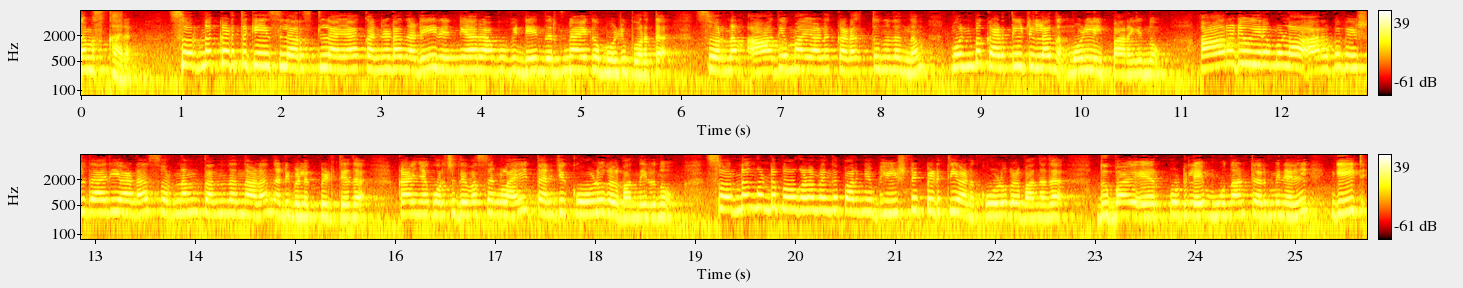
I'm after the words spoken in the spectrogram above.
നമസ്കാരം. സ്വർണക്കടത്ത് കേസിൽ അറസ്റ്റിലായ കന്നഡ നടി രന്യ റാവുവിന്റെ നിർണായക മൊഴി പുറത്ത് സ്വർണം ആദ്യമായാണ് കടത്തുന്നതെന്നും മുൻപ് കടത്തിയിട്ടില്ലെന്നും മൊഴിയിൽ പറയുന്നു. ആറടി ഉയരമുള്ള അറബ് വേഷധാരിയാണ് സ്വർണം തന്നതെന്നാണ് നടി വെളിപ്പെടുത്തിയത്. കഴിഞ്ഞ കുറച്ച് ദിവസങ്ങളായി തനിക്ക് കോളുകൾ വന്നിരുന്നു. സ്വർണം കൊണ്ടുപോകണമെന്ന് പറഞ്ഞ് ഭീഷണിപ്പെടുത്തിയാണ് കോളുകൾ വന്നത്. ദുബായ് എയർപോർട്ടിലെ മൂന്നാം ടെർമിനലിൽ ഗേറ്റ്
